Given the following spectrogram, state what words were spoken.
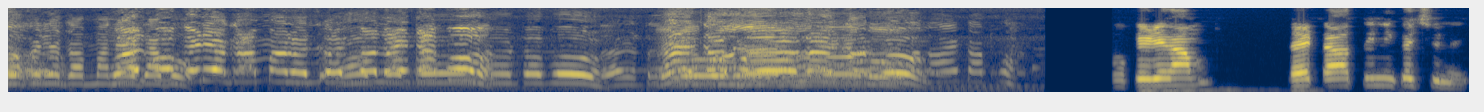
બોકડિયા ગામમાં લાઈટ આપો. બોકડિયા ગામમાં રજવાડમાં લાઈટ આપો. લાઈટ આપો. લાઈટ આપો લાઈટ આપો. કોકેડે ગામ લાઈટ આવતી નહીં કશું નહીં.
